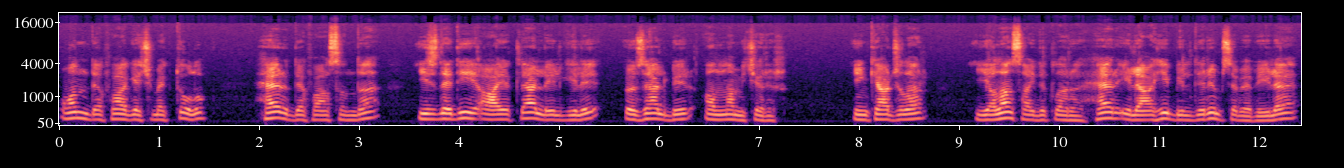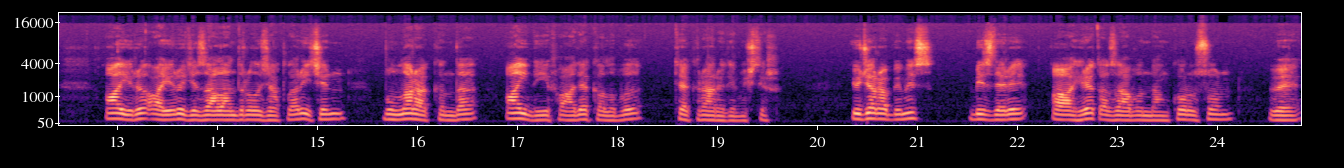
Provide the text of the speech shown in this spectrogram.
10 defa geçmekte olup her defasında izlediği ayetlerle ilgili özel bir anlam içerir. İnkarcılar yalan saydıkları her ilahi bildirim sebebiyle ayrı ayrı cezalandırılacakları için bunlar hakkında aynı ifade kalıbı tekrar edilmiştir. Yüce Rabbimiz bizleri ahiret azabından korusun ve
